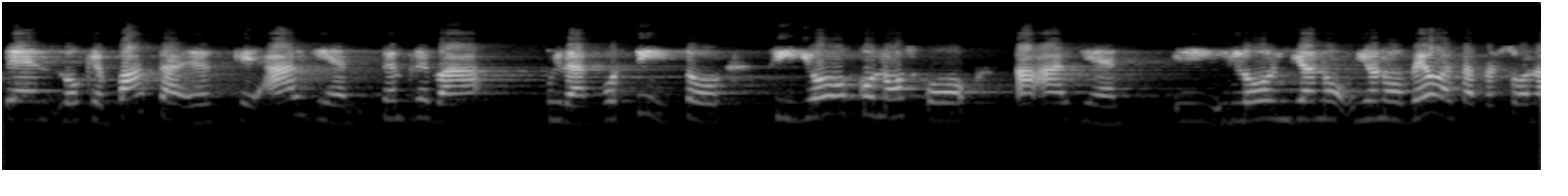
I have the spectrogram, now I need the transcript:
then lo que pasa es que alguien siempre va a cuidar por ti. So, si yo conozco a alguien y, luego ya no, yo no veo a esa persona,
